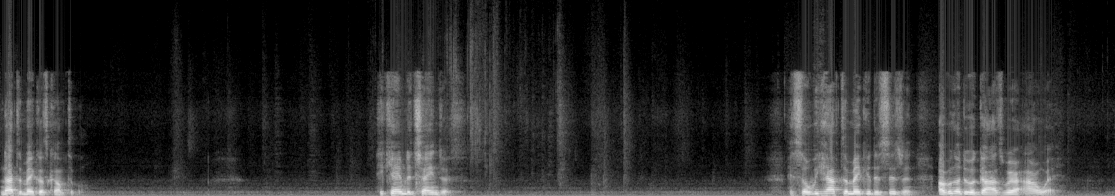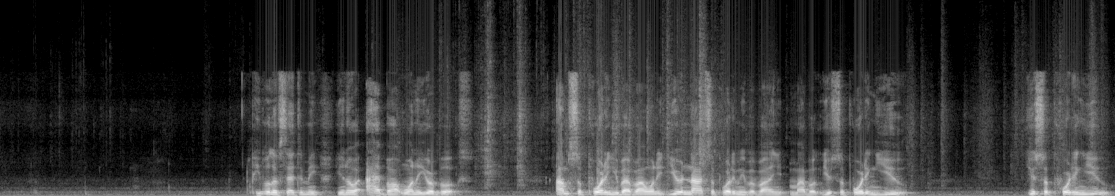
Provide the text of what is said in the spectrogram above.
not to make us comfortable. He came to change us. And so we have to make a decision. Are we going to do it God's way or our way? People have said to me, you know what? I bought one of your books. I'm supporting you by buying one. Of, you're not supporting me by buying my book. You're supporting you. You're supporting you.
